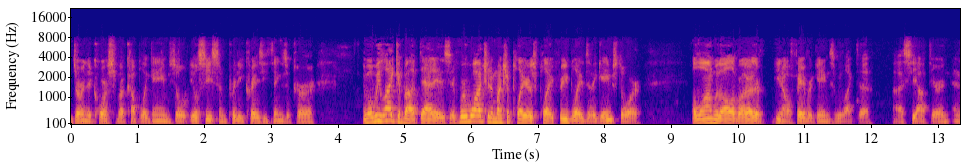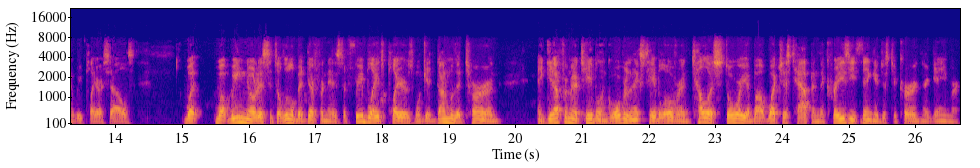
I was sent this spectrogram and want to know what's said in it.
during the course of a couple of games. You'll you'll see some pretty crazy things occur. And what we like about that is if we're watching a bunch of players play free blades at a game store, along with all of our other you know favorite games we like to uh, see out there and, and we play ourselves, what what we notice it's a little bit different is the free blades players will get done with a turn and get up from their table and go over to the next table over and tell a story about what just happened, the crazy thing that just occurred in their game, or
